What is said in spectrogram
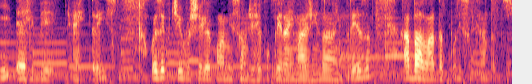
IRBR3. O executivo chega com a missão de recuperar a imagem da empresa abalada por escândalos.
